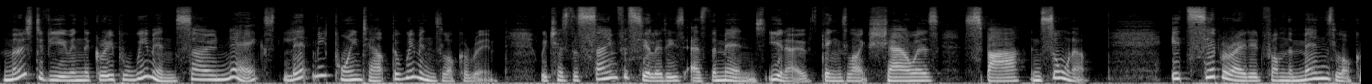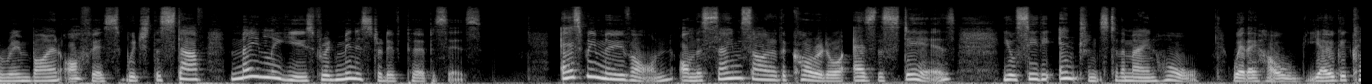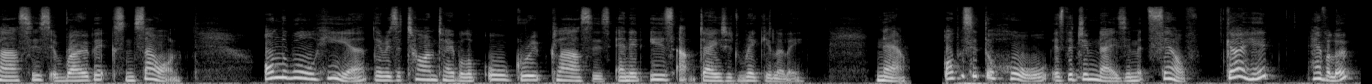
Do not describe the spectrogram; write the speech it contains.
Most of you in the group are women, so next let me point out the women's locker room, which has the same facilities as the men's, you know, things like showers, spa and sauna. It's separated from the men's locker room by an office which the staff mainly use for administrative purposes. As we move on, on the same side of the corridor as the stairs, you'll see the entrance to the main hall, where they hold yoga classes, aerobics and so on. On the wall here, there is a timetable of all group classes and it is updated regularly. Now, opposite the hall is the gymnasium itself. Go ahead, have a look.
